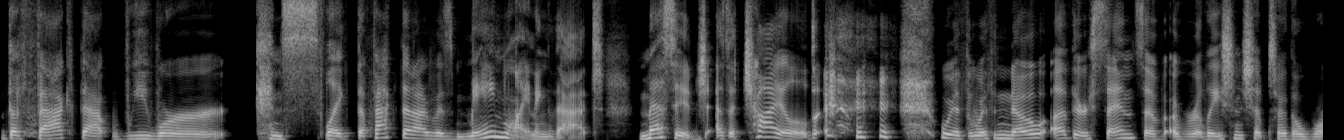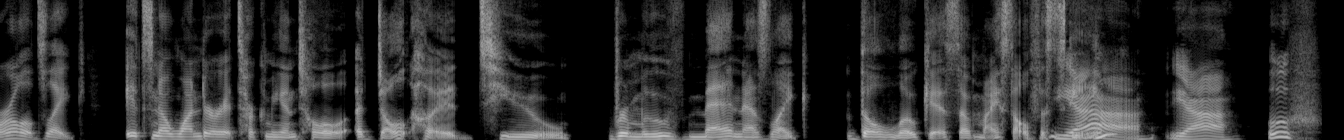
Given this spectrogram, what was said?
the fact that we were cons- like the fact that I was mainlining that message as a child with with no other sense of, of relationships or the world. Like it's no wonder it took me until adulthood to remove men as like the locus of my self esteem. Yeah, yeah. Oof.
